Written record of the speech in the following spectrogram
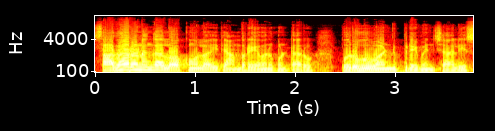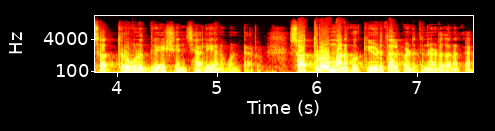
సాధారణంగా లోకంలో అయితే అందరూ ఏమనుకుంటారు? పొరుగువాడిని ప్రేమించాలి శత్రువును ద్వేషించాలి అనుకుంటారు. శత్రువు మనకు కీడు తలపెడుతున్నాడు కనుక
